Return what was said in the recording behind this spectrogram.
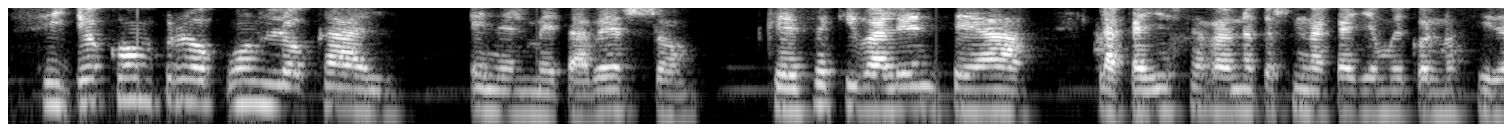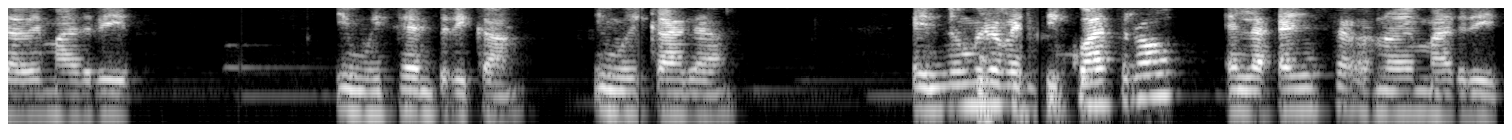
si yo compro un local en el metaverso, que es equivalente a la calle Serrano, que es una calle muy conocida de Madrid y muy céntrica, y muy cara. El número 24 en la calle Serrano de Madrid.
